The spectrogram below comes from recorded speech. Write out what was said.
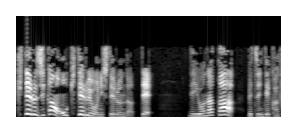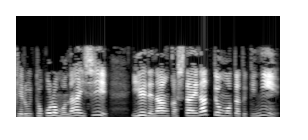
起きてる時間起きてるようにしてるんだって。で、夜中、別に出かけるところもないし、家でなんかしたいなって思った時に、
